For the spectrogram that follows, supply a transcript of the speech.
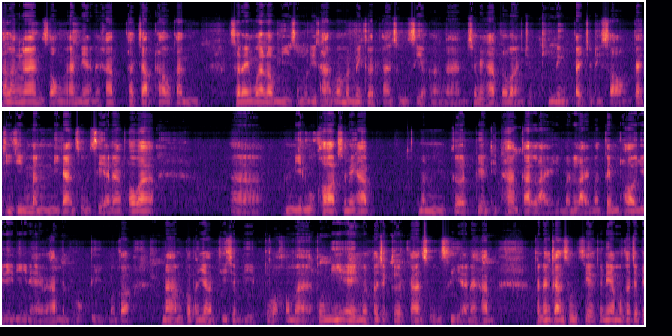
พลังงาน 2 อันเนี้ยนะครับถ้าจับเท่ากัน แสดงว่าเรามีสมมติฐานว่ามันไม่เกิดการสูญเสียพลังงานใช่ไหมครับ ระหว่างจุดที่ 1 ไปจุดที่ 2 แต่จริง ๆ มันมีการสูญเสียนะ เพราะว่ามันมีรูคอดใช่ไหมครับ มันเกิดเปลี่ยนทิศทางการไหล มันไหลมาเต็มท่ออยู่ดีๆนะครับ มันถูกบีบ มันก็น้ำก็พยายามที่จะบีบตัวเข้ามา ตรงนี้เองมันก็จะเกิดการสูญเสียนะครับดังนั้นการสูญเสียตัวเนี้ยมันก็จะไป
